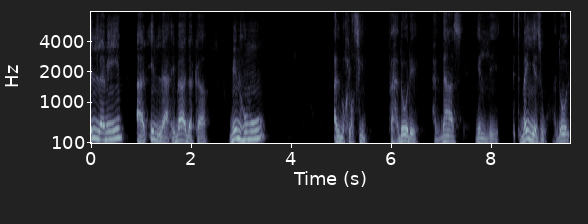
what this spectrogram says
إلا مين؟ قال إلا عبادك منهم المخلصين. فهدول الناس يلي تميزوا. هدول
